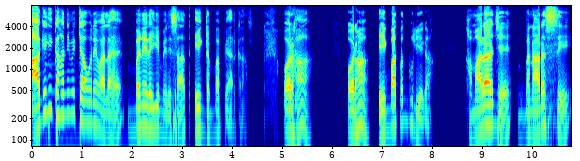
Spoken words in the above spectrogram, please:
आगे की कहानी में क्या होने वाला है? बने रहिए मेरे साथ एक डब्बा प्यार का। और हाँ और हाँ एक बात मत भूलिएगा। हमारा अजय बनारस से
